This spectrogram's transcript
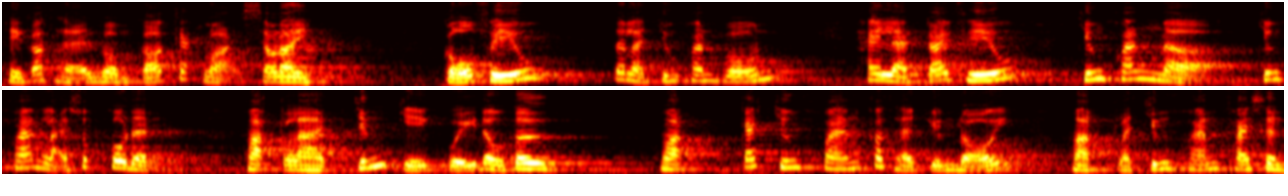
thì có thể gồm có các loại sau đây. Cổ phiếu, tức là chứng khoán vốn, hay là trái phiếu, chứng khoán nợ, chứng khoán lãi suất cố định, hoặc là chứng chỉ quỹ đầu tư, hoặc các chứng khoán có thể chuyển đổi, hoặc là chứng khoán phái sinh.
